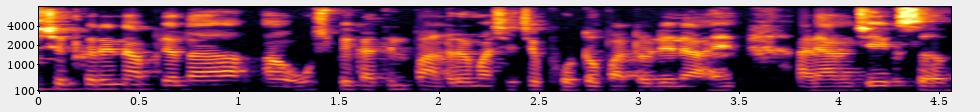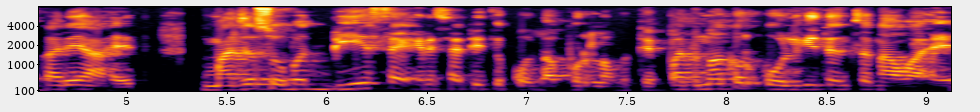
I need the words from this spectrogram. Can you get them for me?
शेतकऱ्यांनी आपल्याला ऊस पिकातील पांढऱ्या माशीचे फोटो पाठवलेले आहेत. आणि आमचे एक सहकारी आहेत. माझ्यासोबत बी एससाठी ते कोल्हापूरला होते. पद्माकर कोलगी त्यांचं नाव आहे.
